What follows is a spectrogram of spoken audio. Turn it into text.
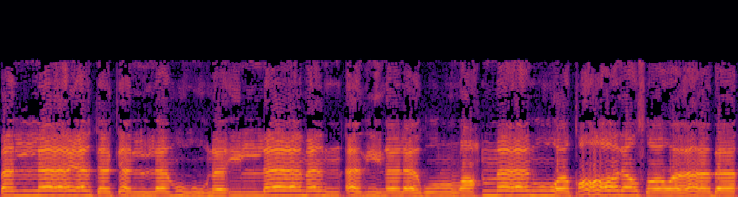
فلا يتكلمون الا من اذن له الرحمن وقال صوابا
